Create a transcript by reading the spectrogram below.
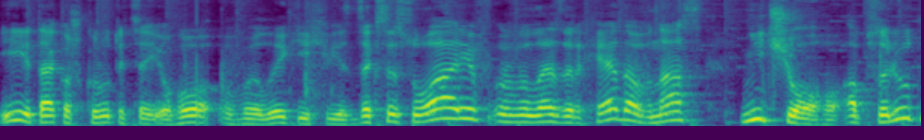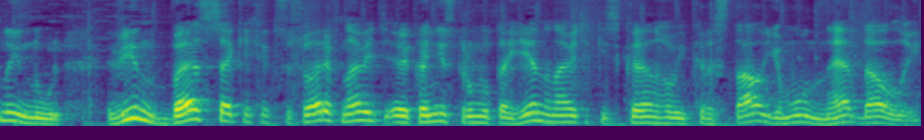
і також крутиться його великий хвіст. З аксесуарів в Лезерхеда в нас. Нічого, абсолютний нуль. Він без всяких аксесуарів, навіть е, каністру мутагена, навіть якийсь кренговий кристал йому не дали.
